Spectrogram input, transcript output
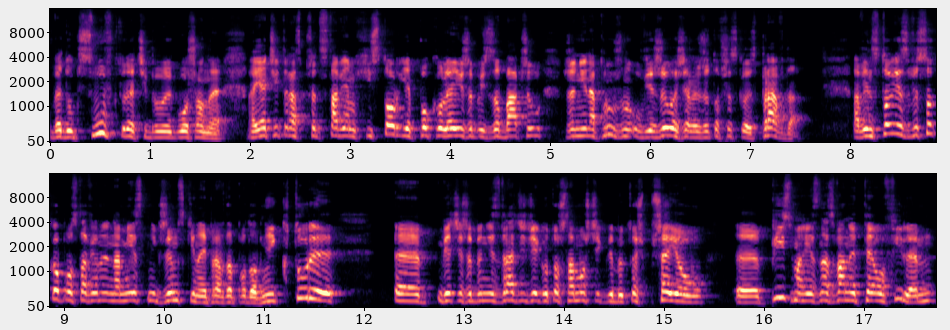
według słów, które ci były głoszone. A ja ci teraz przedstawiam historię po kolei, żebyś zobaczył, że nie na próżno uwierzyłeś, ale że to wszystko jest prawda. A więc to jest wysoko postawiony namiestnik rzymski najprawdopodobniej, który, e, wiecie, żeby nie zdradzić jego tożsamości, gdyby ktoś przejął e, pisma, jest nazwany Teofilem.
